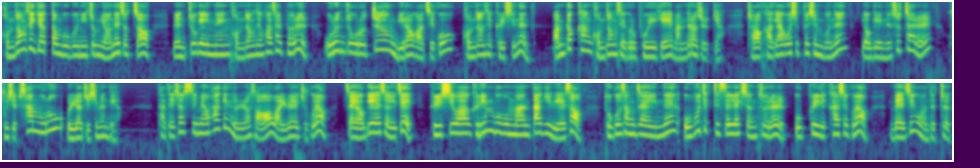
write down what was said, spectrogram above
검정색이었던 부분이 좀 연해졌죠? 왼쪽에 있는 검정색 화살표를 오른쪽으로 쭉 밀어가지고 검정색 글씨는 완벽한 검정색으로 보이게 만들어줄게요. 정확하게 하고 싶으신 분은 여기 있는 숫자를 93으로 올려주시면 돼요. 다 되셨으면 확인 눌러서 완료해주고요. 자, 여기에서 이제 글씨와 그림 부분만 따기 위해서 도구 상자에 있는 오브젝트 셀렉션 툴을 우클릭 하시고요. 매직 원드 툴,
